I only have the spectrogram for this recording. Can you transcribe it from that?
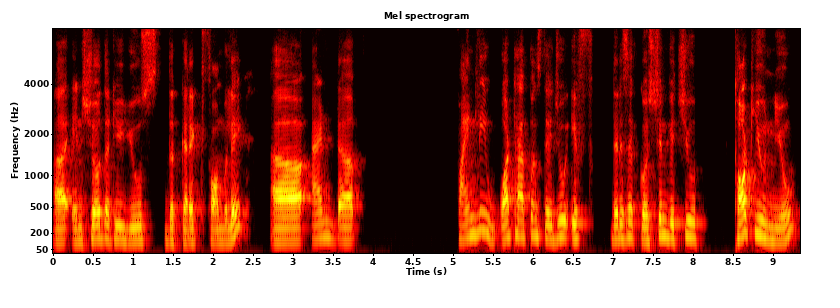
uh, ensure that you use the correct formulae. Uh, and uh, finally, what happens, Teju, if there is a question which you thought you knew,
